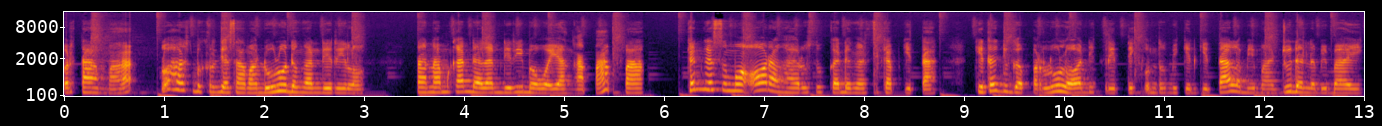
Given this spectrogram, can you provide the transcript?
Pertama, lo harus bekerja sama dulu dengan diri lo. Tanamkan dalam diri bahwa yang gak apa-apa. Kan gak semua orang harus suka dengan sikap kita. Kita juga perlu loh dikritik untuk bikin kita lebih maju dan lebih baik.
